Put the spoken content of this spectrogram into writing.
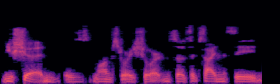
you should is long story short. And so it's exciting to see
